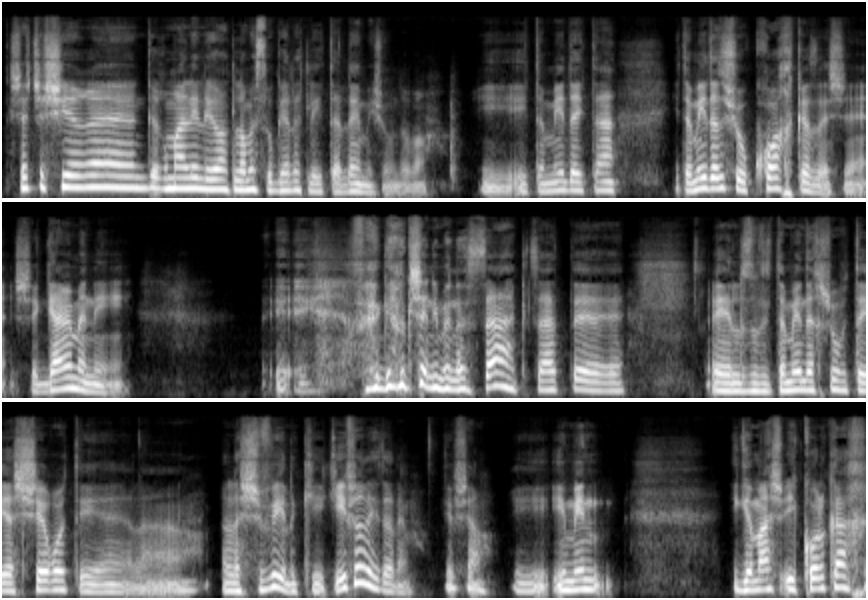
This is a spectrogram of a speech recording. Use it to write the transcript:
אני חושבת ששיר אה, גרמה לי להיות לא מסוגלת להתעלם משום דבר. היא, היא תמיד הייתה, היא תמיד איזשהו כוח כזה, ש, שגם אם אני, אה, וגם כשאני מנסה קצת, אה, היא תמיד איכשהו תיישר אותי על, ה, על השביל, כי, כי אי אפשר להתעלם, אי אפשר. היא, היא מין, היא גם משהו, היא כל כך,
